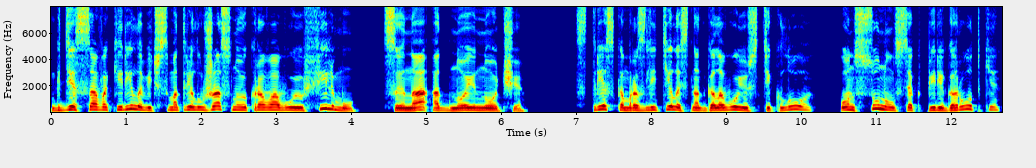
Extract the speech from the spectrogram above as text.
где Сава Кириллович смотрел ужасную кровавую фильму «Цена одной ночи». С треском разлетелось над головою стекло, он сунулся к перегородке,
